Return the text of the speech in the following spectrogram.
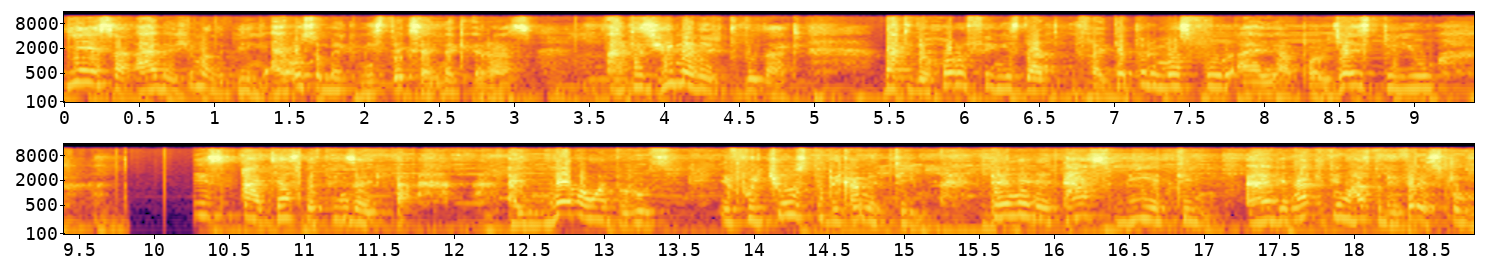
yes, I am a human being. I also make mistakes, I make errors. And it's human to do that. But the whole thing is that if I get remorseful, I apologize to you. These are just the things I, I, I never want to lose. If we choose to become a team, then let us be a team. And that team has to be very strong.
